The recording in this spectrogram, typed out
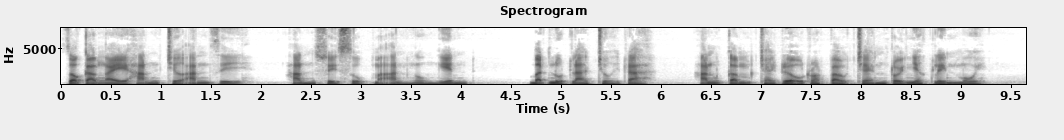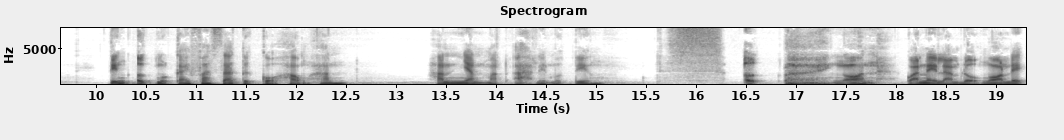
Do cả ngày hắn chưa ăn gì, hắn suy sụp mà ăn ngấu nghiến. Bật nút lá chuối ra, hắn cầm chai rượu rót vào chén rồi nhấc lên môi. Tiếng ực một cái phát ra từ cổ họng hắn. Hắn nhăn mặt à lên một tiếng. Ừ, ngon, quán này làm đồ ngon đấy.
